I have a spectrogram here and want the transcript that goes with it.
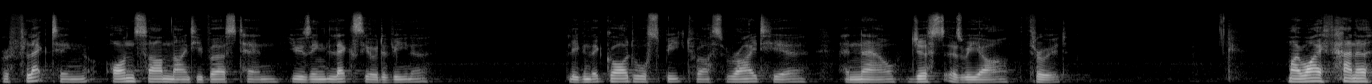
reflecting on Psalm 90, verse 10, using Lectio Divina, believing that God will speak to us right here and now, just as we are through it. My wife, Hannah,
